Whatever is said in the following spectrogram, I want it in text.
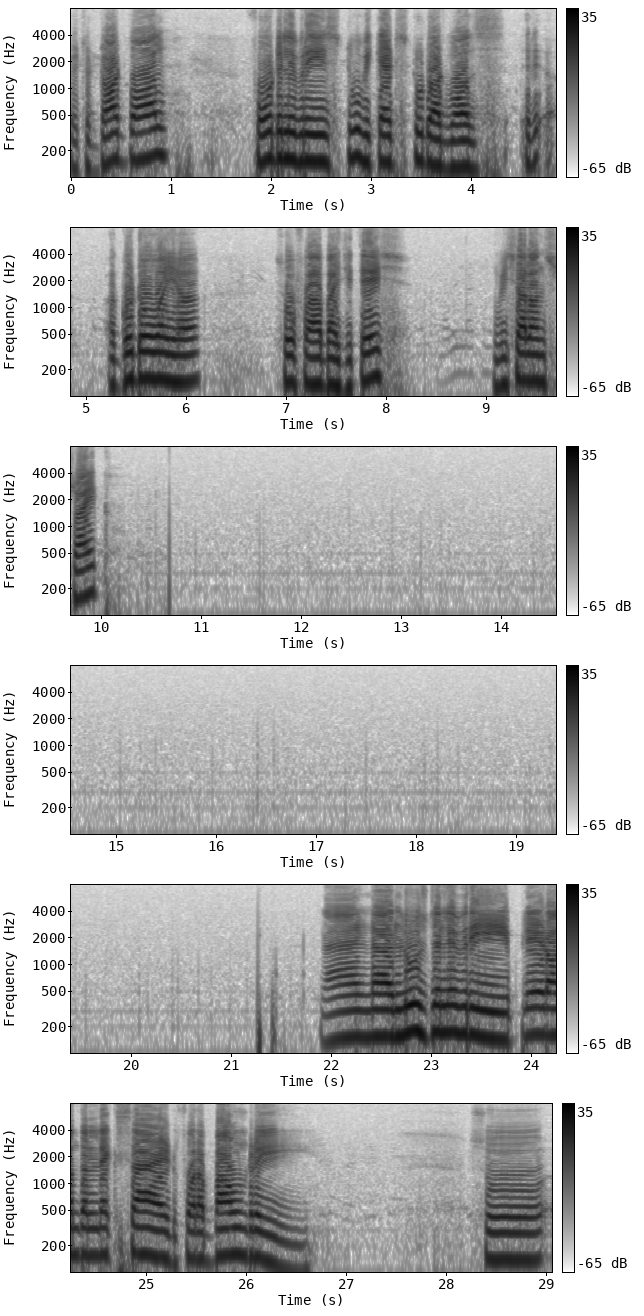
So it's a dot ball. 4 deliveries, 2 wickets, 2 dot balls. A good over here so far by Jitesh. Vishal on strike. And uh, loose delivery played on the leg side for a boundary. So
